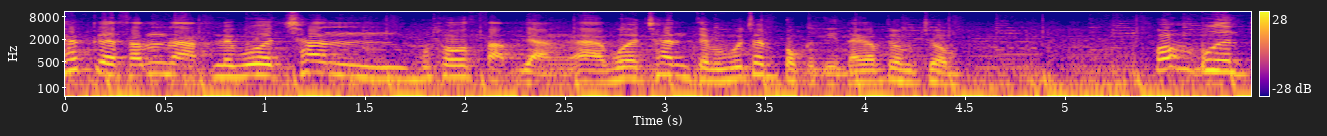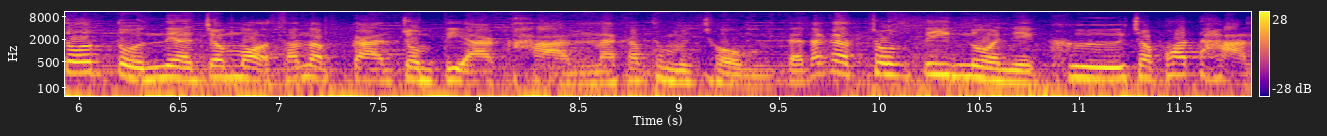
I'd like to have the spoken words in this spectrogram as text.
ถ้าเกิดสำหรับในเวอร์ชันโทรศัพท์อย่างอ่าเวอร์ชันจะเป็นเวอร์ชันปกตินะครับท่านผู้ชม ป้อมปืนตัวตุนเนี่ยจะเหมาะสำหรับการโจมตีอาคารนะครับท่านผู้ชม แต่ถ้าเกิดโจมตีหน่วยเนี่ยคือเฉพาะฐาน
